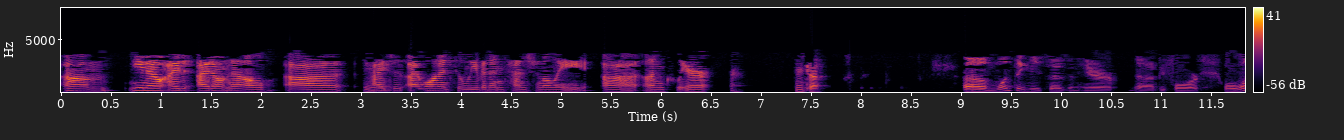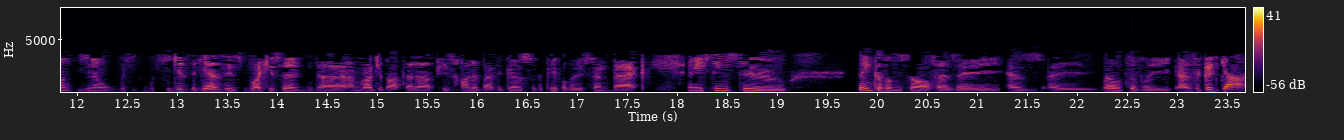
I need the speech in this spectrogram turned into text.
Um you know I I don't know. Uh mm. I just I wanted to leave it intentionally uh unclear. Okay um, one thing he says in here uh, before, well, one, you know, he, he he has these, like you said. Uh, I'm glad you brought that up. He's haunted by the ghosts of the people that he sent back, and he seems to think of himself as a as a relatively as a good guy,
